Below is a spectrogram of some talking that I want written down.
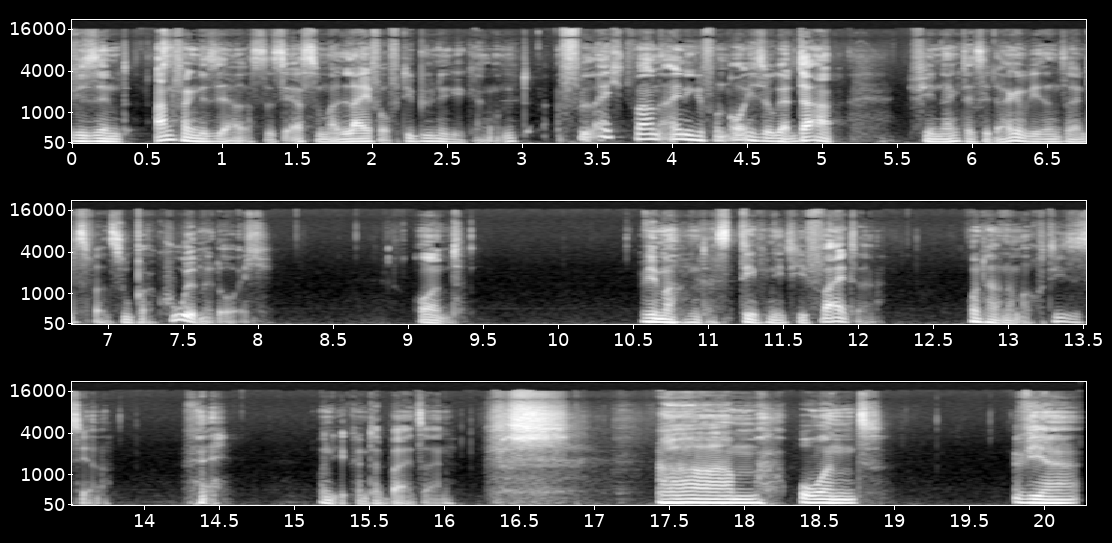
Wir sind Anfang des Jahres das erste Mal live auf die Bühne gegangen und vielleicht waren einige von euch sogar da. Vielen Dank, dass ihr da gewesen seid. Es war super cool mit euch. Und wir machen das definitiv weiter. Unter anderem auch dieses Jahr. Und ihr könnt dabei sein. Ähm, und wir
